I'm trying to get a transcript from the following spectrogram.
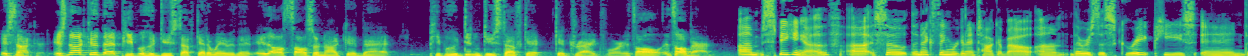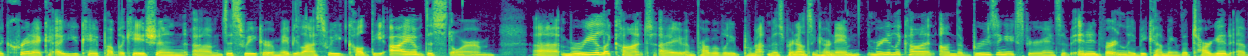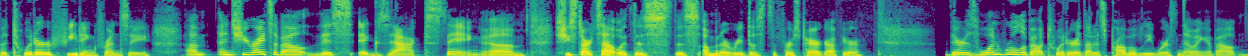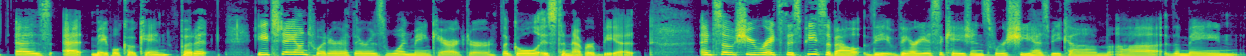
It's not good. It's not good that people who do stuff get away with it. It's also not good that people who didn't do stuff get get dragged for it. It's all it's all bad. Um, speaking of, uh, so the next thing we're going to talk about, um, there was this great piece in The Critic, a UK publication, um, this week or maybe last week called The Eye of the Storm. Uh, Marie Le Conte, I am probably mispronouncing her name, Marie Le Conte on the bruising experience of inadvertently becoming the target of a Twitter feeding frenzy. Um, and she writes about this exact thing. Um, she starts out with this, this, I'm going to read this, the first paragraph here. There is one rule about Twitter that is probably worth knowing about. As at Maple Cocaine put it, each day on Twitter, there is one main character. The goal is to never be it. And so she writes this piece about the various occasions where she has become uh, the main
